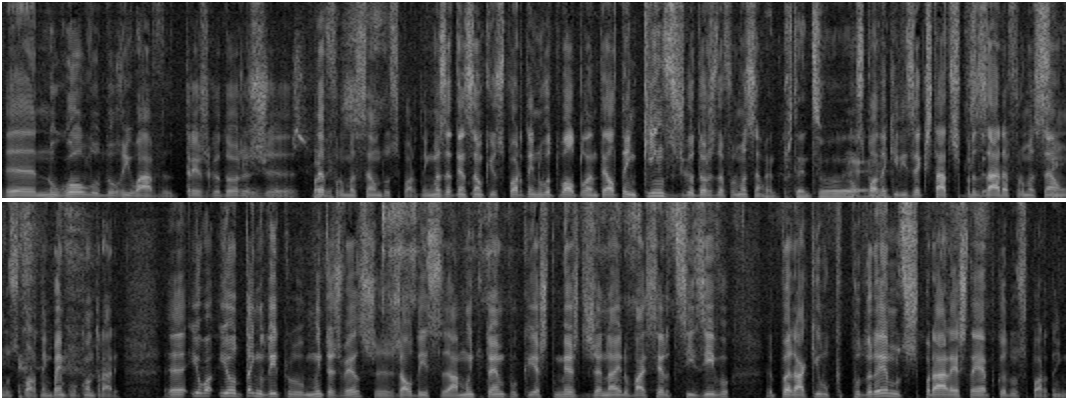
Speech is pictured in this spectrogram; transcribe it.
uh, no golo do Rio Ave. Três jogadores, jogadores. Uh, da formação do Sporting. Mas atenção que o Sporting no atual plantel tem 15 jogadores da formação. Portanto, Não se pode aqui dizer que está a desprezar a formação Sim. o Sporting, bem pelo contrário. Eu, eu tenho dito muitas vezes, já o disse há muito tempo, que este mês de janeiro vai ser decisivo para aquilo que poderemos esperar esta época do Sporting.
